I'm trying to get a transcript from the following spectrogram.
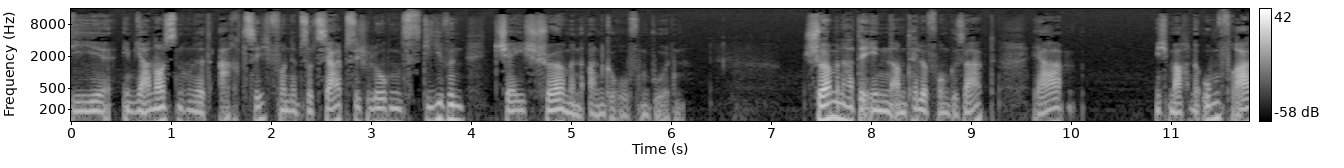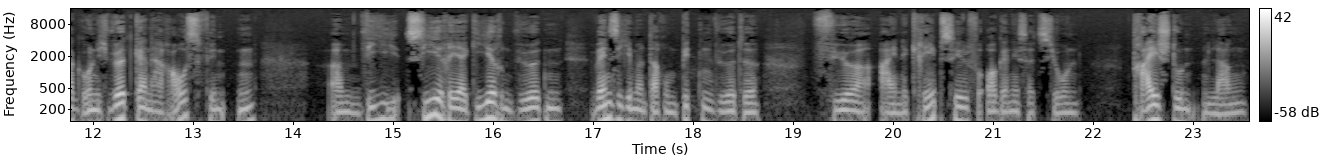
die im Jahr 1980 von dem Sozialpsychologen Stephen J. Sherman angerufen wurden. Sherman hatte ihnen am Telefon gesagt, ja, ich mache eine Umfrage und ich würde gerne herausfinden, ähm, wie Sie reagieren würden, wenn Sie jemand darum bitten würde, für eine Krebshilfeorganisation drei Stunden lang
